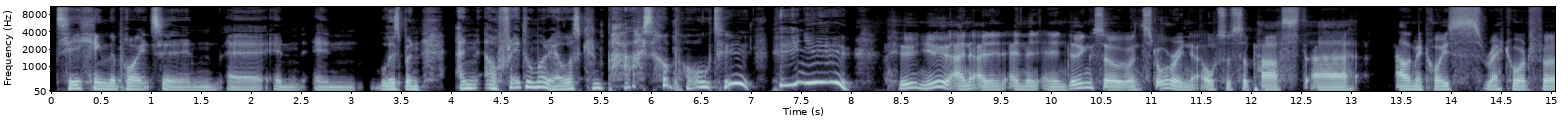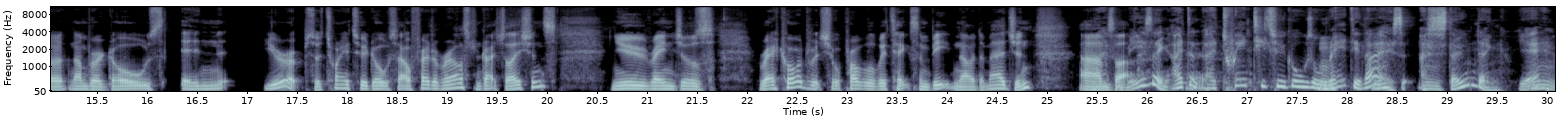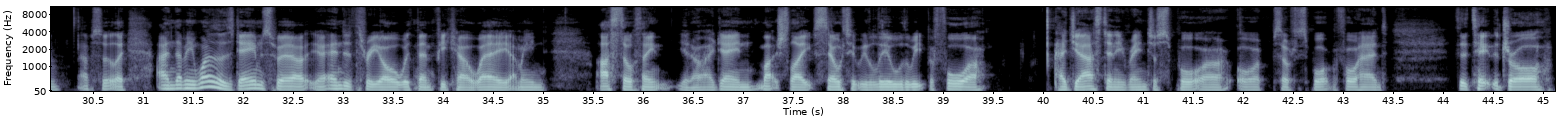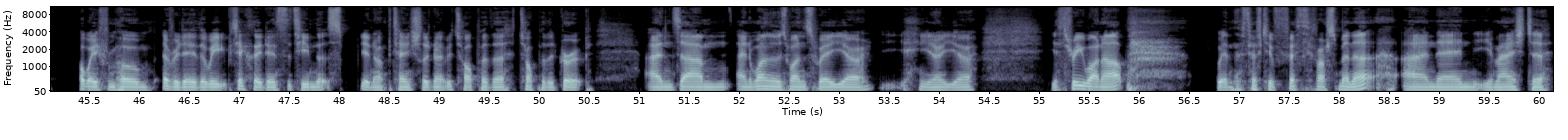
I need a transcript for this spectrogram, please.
taking the points in uh, in in Lisbon, and Alfredo Morelos can pass a ball too. Who knew? Who knew? And and, and, in doing so, on scoring, also surpassed uh, Ally McCoist's record for number of goals in Europe. So 22 goals Alfredo Morelos. Congratulations. New Rangers record, which will probably take some beating, I would imagine. Um, That's but, amazing. I didn't, uh, 22 goals mm. already. Mm, that mm, is mm, astounding. Yeah. Mm, absolutely. And I mean, one of those games where you know, ended 3 0 with Benfica away. I mean, I still think, you know, again, much like Celtic with Lille the week before, had you asked any Rangers supporter or Celtic support beforehand to take the draw away from home every day of the week, particularly against the team that's you know potentially going to be top of the top of the group, and um, and one of those ones where you're you know you're you're three one up in the 50, 51st minute, and then you manage to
